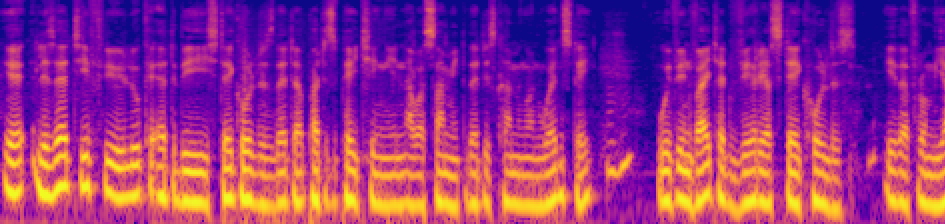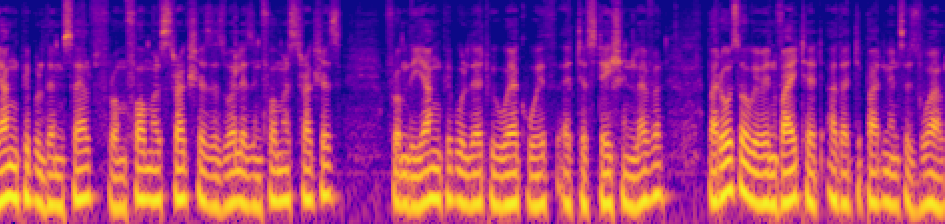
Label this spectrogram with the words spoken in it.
Yeah, Lizette, if you look at the stakeholders that are participating in our summit that is coming on Wednesday, mm-hmm. we've invited various stakeholders either from young people themselves, from formal structures as well as informal structures, from the young people that we work with at a station level, but also we've invited other departments as well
